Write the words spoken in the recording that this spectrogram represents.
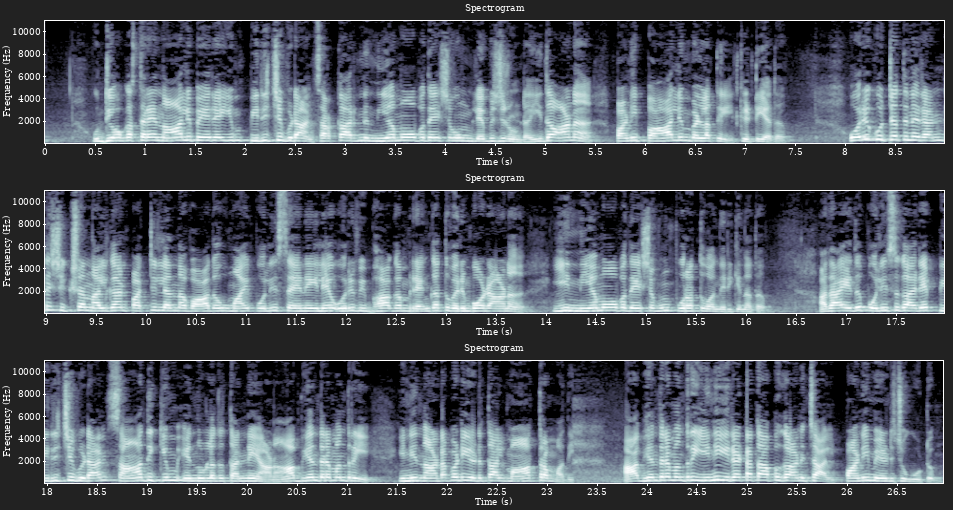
ഉദ്യോഗസ്ഥരെ നാല് പേരെയും പിരിച്ചുവിടാൻ സർക്കാരിന് നിയമോപദേശവും ലഭിച്ചിട്ടുണ്ട്. ഇതാണ് പണി പാലും വെള്ളത്തിൽ കിട്ടിയത്. ഒരു കുറ്റത്തിന് രണ്ട് ശിക്ഷ നൽകാൻ പറ്റില്ലെന്ന വാദവുമായി പോലീസ് സേനയിലെ ഒരു വിഭാഗം രംഗത്ത് വരുമ്പോഴാണ് ഈ നിയമോപദേശവും പുറത്തു വന്നിരിക്കുന്നത്. അതായത് പോലീസുകാരെ പിരിച്ചുവിടാൻ സാധിക്കും എന്നുള്ളത് തന്നെയാണ്. ആഭ്യന്തരമന്ത്രി ഇനി നടപടിയെടുത്താൽ മാത്രം മതി. ആഭ്യന്തരമന്ത്രി ഇനി ഇരട്ടത്താപ്പ് കാണിച്ചാൽ പണി മേടിച്ചു കൂട്ടും.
